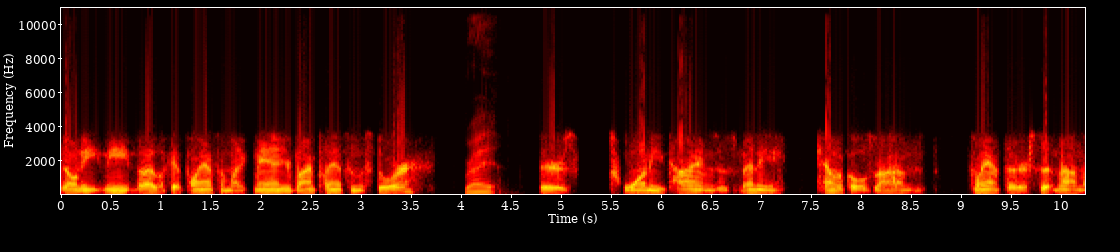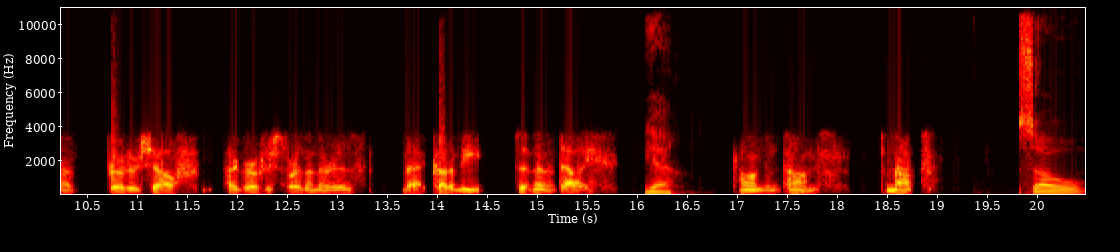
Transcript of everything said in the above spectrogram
don't eat meat, but I look at plants. I'm like, man, you're buying plants in the store. Right. There's 20 times as many chemicals on plants that are sitting on the produce shelf at a grocery store than there is that cut of meat sitting in a deli. Yeah. Tons and tons. It's nuts. So,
